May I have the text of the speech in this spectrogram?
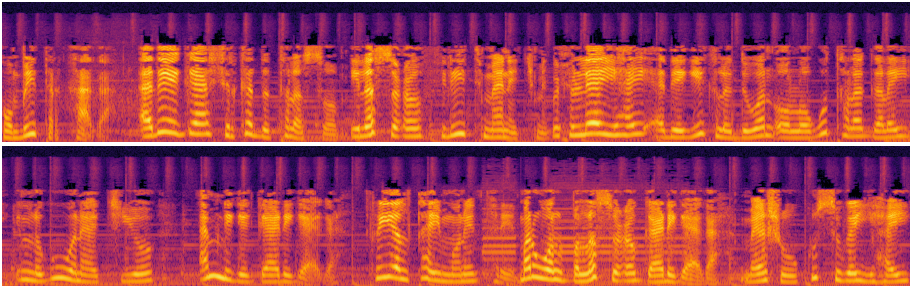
kombyutarkaaga adeegga shirkadda talasom ila soco filiit management wuxuu leeyahay adeegyo kala duwan oo loogu talagalay in lagu wanaajiyo amniga gaadhigaaga real time monitoring mar walba la soco gaadhigaaga meesha uu ku sugan yahay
